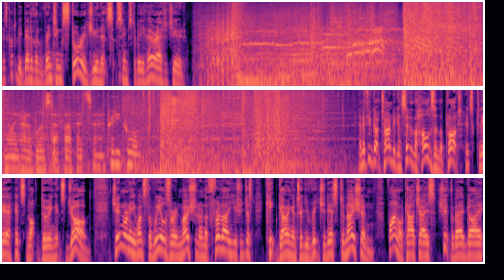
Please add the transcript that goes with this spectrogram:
It's got to be better than renting storage units, seems to be her attitude. Blow stuff up, that's uh, pretty cool. And if you've got time to consider the holes in the plot, it's clear it's not doing its job. Generally, once the wheels are in motion in a thriller, you should just keep going until you reach your destination. Final car chase, shoot the bad guy,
